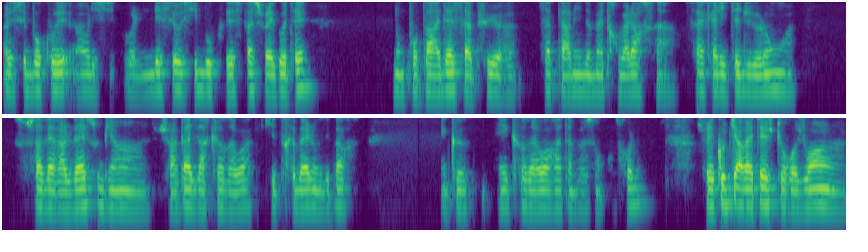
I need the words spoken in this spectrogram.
a laissé, beaucoup, a laissé aussi beaucoup d'espace sur les côtés. Donc pour Paredes, ça a, pu, euh, ça a permis de mettre en valeur sa, sa qualité de jeu long que ce soit vers Alves ou bien sur la passe vers Kurzawa, qui est très belle au départ, et que et Kurzawa rate un peu son contrôle. Sur les coups qui arrêtés, je te rejoins.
